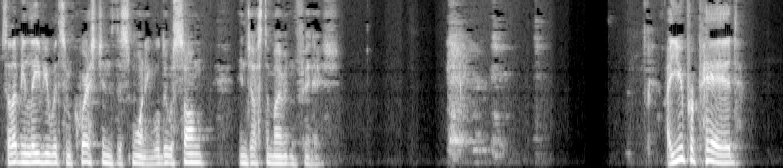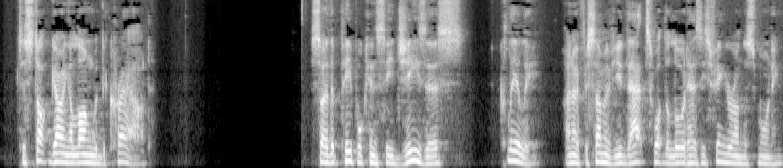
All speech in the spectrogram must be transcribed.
So let me leave you with some questions this morning. We'll do a song in just a moment and finish. Are you prepared to stop going along with the crowd so that people can see Jesus clearly? I know for some of you, that's what the Lord has his finger on this morning.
